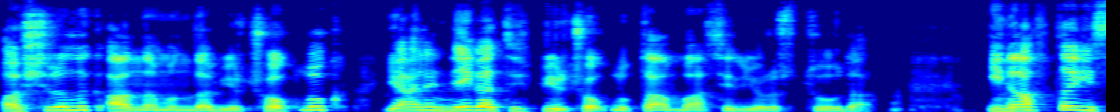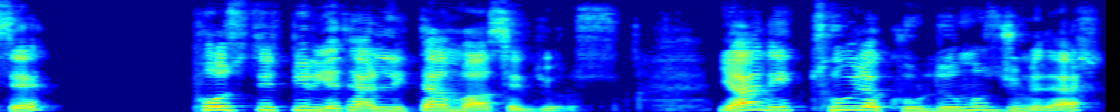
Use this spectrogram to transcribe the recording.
aşırılık anlamında bir çokluk yani negatif bir çokluktan bahsediyoruz to'da. Enough'ta ise pozitif bir yeterlilikten bahsediyoruz. Yani to ile kurduğumuz cümleler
